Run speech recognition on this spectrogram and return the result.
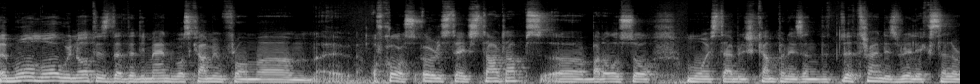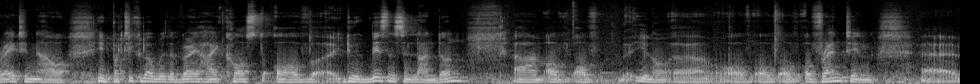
And more and more, we noticed that the demand was coming from, um, uh, of course, early stage startups, uh, but also more established companies. And the, the, trend is really accelerating now, in particular with the very high cost of uh, doing business in London, um, of, of, you know, uh, of, of, of, renting uh,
